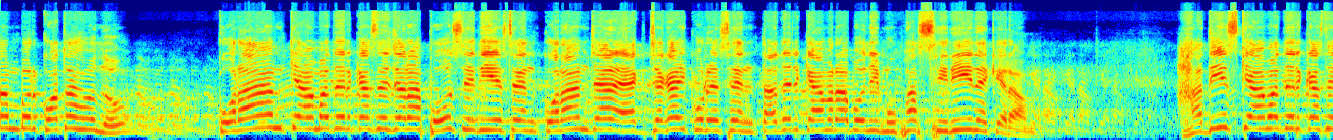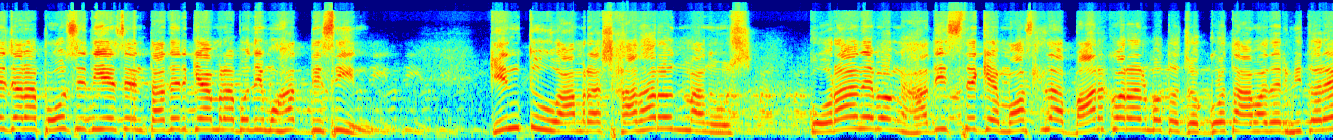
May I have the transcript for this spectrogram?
নম্বর কথা হলো কোরআনকে আমাদের কাছে যারা পৌঁছে দিয়েছেন, কোরআন যারা এক জায়গায় করেছেন, তাদেরকে আমরা বলি মুফাসিরিন কেরাম। হাদিসকে আমাদের কাছে যারা পৌঁছে দিয়েছেন, তাদেরকে আমরা বলি মুহাদ্দিসিন। কিন্তু আমরা সাধারণ মানুষ, কোরআন এবং হাদিস থেকে মশলা বার করার মতো যোগ্যতা আমাদের ভিতরে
